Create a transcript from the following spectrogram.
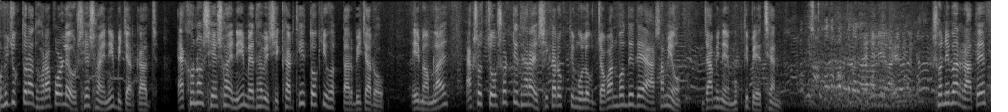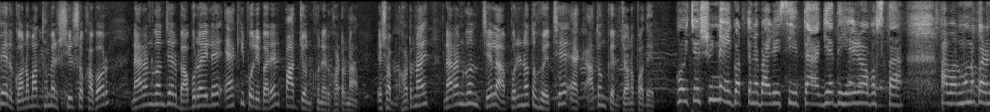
অভিযুক্তরা ধরা পড়লেও শেষ হয়নি বিচার কাজ এখনও শেষ হয়নি মেধাবী শিক্ষার্থী তকি হত্যার বিচারও। এই মামলায় একশো চৌষট্টি ধারায় স্বীকারোক্তিমূলক জবানবন্দি দেয়া আসামিও জামিনে মুক্তি পেয়েছেন। শনিবার রাতে ফের গণমাধ্যমের শীর্ষ খবর, নারায়ণগঞ্জের বাবুরাইলে একই পরিবারের পাঁচজন খুনের ঘটনা। এসব ঘটনায় নারায়ণগঞ্জ জেলা পরিণত হয়েছে এক আতঙ্কের জনপদে। এই গর্তনে বাইরে তা গিয়ে এই অবস্থা। আবার মনে করেন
